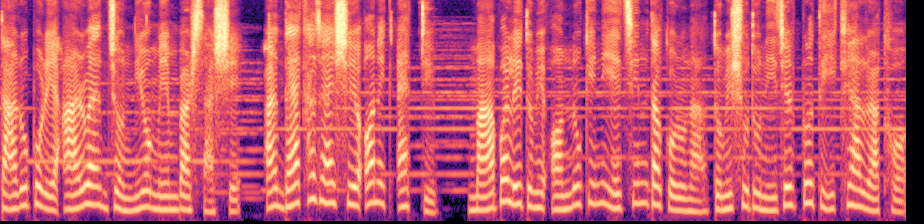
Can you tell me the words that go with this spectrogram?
তার উপরে আরও একজন নিউ মেম্বার্স আসে। আর দেখা যায় সে অনেক অ্যাক্টিভ। মা বলে, তুমি অন্যকে নিয়ে চিন্তা করো না। তুমি শুধু নিজের প্রতি খেয়াল রাখো।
